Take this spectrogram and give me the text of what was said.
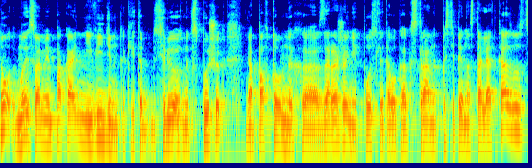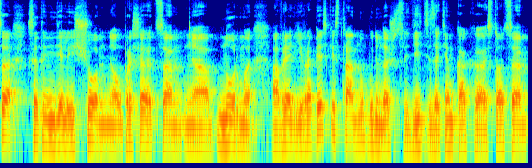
Ну, мы с вами пока не видим каких-то серьезных вспышек повторных э, заражений после того, как страны страны постепенно стали отказываться. С этой недели еще упрощаются нормы а, в ряде европейских стран. Ну, будем дальше следить за тем, как э, ситуация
